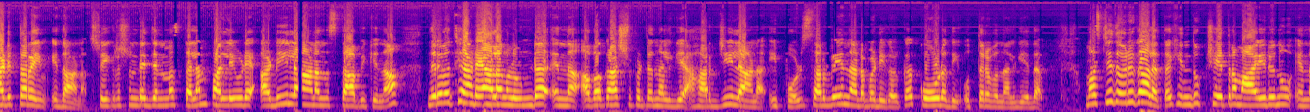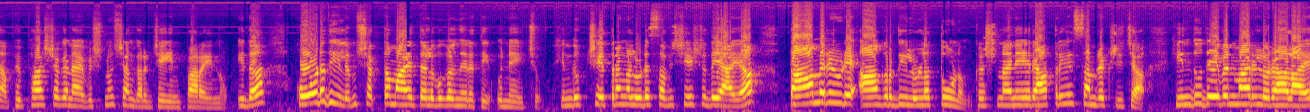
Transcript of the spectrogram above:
അടിത്തറയും ഇതാണ്. ശ്രീകൃഷ്ണന്റെ ജന്മസ്ഥലം പള്ളിയുടെ അടിയിലാണെന്ന് സ്ഥാപിക്കുന്ന നിരവധി അടയാളങ്ങളുണ്ട് എന്ന് അവകാശപ്പെട്ട് നൽകിയ ഹർജിയിലാണ് ഇപ്പോൾ സർവേ നടപടികൾക്ക് കോടതി ഉത്തരവ് നൽകിയത്. മസ്ജിദ് ഒരു കാലത്ത് ഹിന്ദു ക്ഷേത്രമായിരുന്നു എന്ന് അഭിഭാഷകനായ വിഷ്ണു ശങ്കർ ജെയിൻ പറയുന്നു. ഇത് കോടതിയിലും ശക്തമായ തെളിവുകൾ നിരത്തി ഉന്നയിച്ചു. ഹിന്ദു ക്ഷേത്രങ്ങളുടെ സവിശേഷതയായ താമരയുടെ ആകൃതിയിലുള്ള തൂണും കൃഷ്ണനെ രാത്രിയിൽ സംരക്ഷിച്ച ഹിന്ദു ദേവന്മാരിൽ ഒരാളായ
